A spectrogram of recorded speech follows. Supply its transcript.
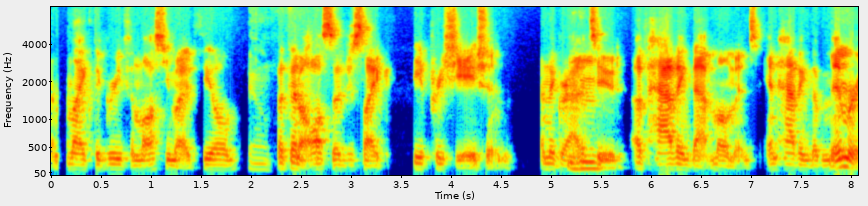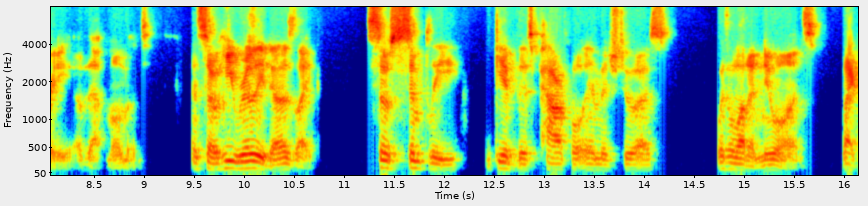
and like the grief and loss you might feel Yeah. but then also just like the appreciation and the gratitude of having that moment and having the memory of that moment and so he really does like so simply give this powerful image to us with a lot of nuance like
